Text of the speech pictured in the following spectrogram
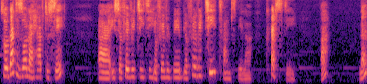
So that is all i have to say. Uh it's your favorite tt your favorite babe your favorite tea time spiller kirsty. Huh? then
